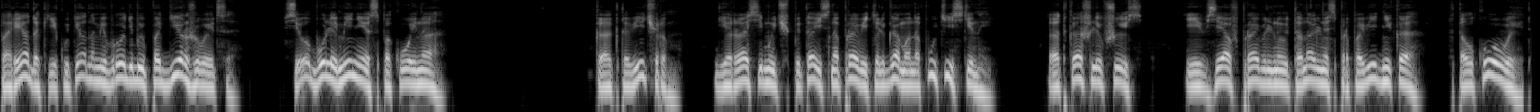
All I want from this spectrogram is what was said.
Порядок якутянами вроде бы поддерживается, все более-менее спокойно. Как-то вечером Герасимыч, пытаясь направить Эльгама на путь истинный, откашлившись и взяв правильную тональность проповедника, втолковывает.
